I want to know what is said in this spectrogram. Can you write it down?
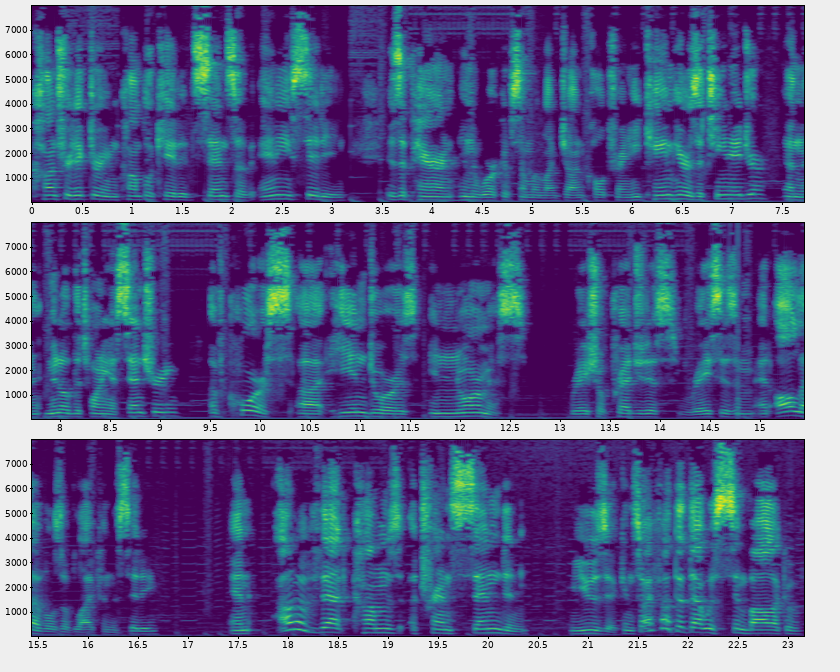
contradictory and complicated sense of any city is apparent in the work of someone like John Coltrane. He came here as a teenager in the middle of the 20th century. Of course, uh, he endures enormous racial prejudice, racism at all levels of life in the city. And out of that comes a transcendent music. And so I felt that that was symbolic of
